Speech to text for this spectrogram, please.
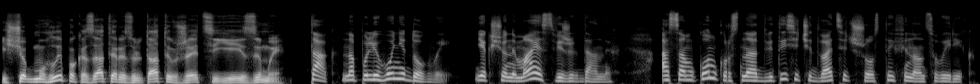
І щоб могли показати результати вже цієї зими. Так, на полігоні Догвей, якщо немає свіжих даних, а сам конкурс на 2026 фінансовий рік.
